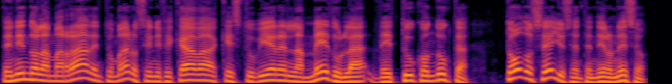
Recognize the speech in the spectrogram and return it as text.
Teniéndola amarrada en tu mano significaba que estuviera en la médula de tu conducta. Todos ellos entendieron eso.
